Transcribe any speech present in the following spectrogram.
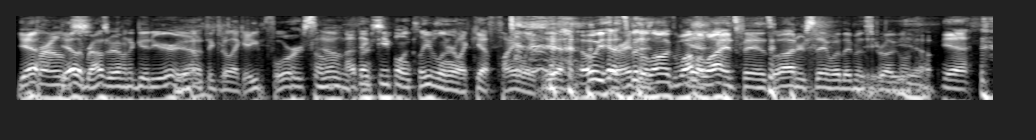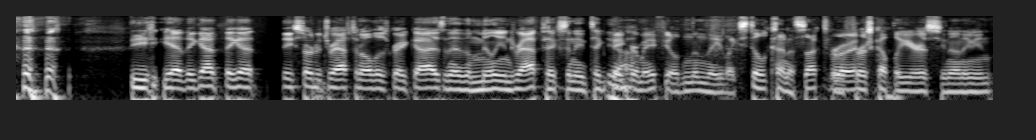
yeah, Browns. yeah. The Browns are having a good year. Yeah, I think they're like eight and four or something. I think people in Cleveland are like, yeah, finally. Yeah. Oh yeah, it's Right? been a long. Well, I'm a Lions fan, so I understand why they've been struggling. Yeah. Yeah. the yeah, they got they got they started drafting all those great guys and then a million draft picks and they take Yeah. Baker Mayfield and then they like still kind of sucked for the first couple of years, you know what I mean?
